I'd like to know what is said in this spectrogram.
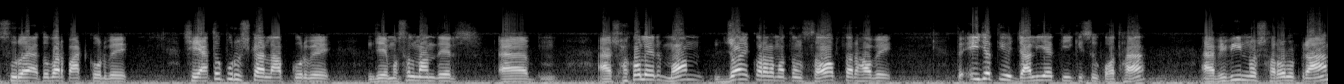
সূরা এতবার পাঠ করবে সে এত পুরস্কার লাভ করবে যে মুসলমানদের সকলের মন জয় করার মতন সব তার হবে। তো এই জাতীয় জালিয়াতি কিছু কথা বিভিন্ন সরল প্রাণ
